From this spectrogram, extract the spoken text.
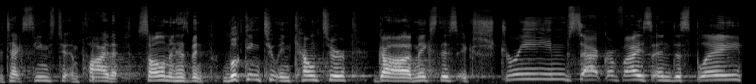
The text seems to imply that Solomon has been looking to encounter God, makes this extreme sacrifice and display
